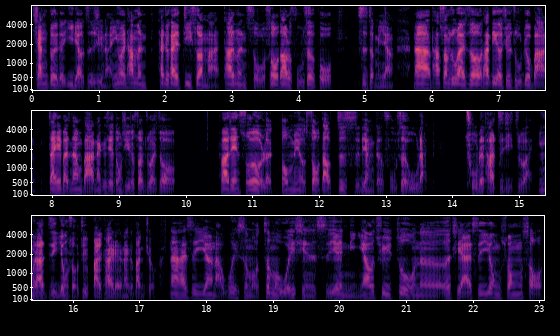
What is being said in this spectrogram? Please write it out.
相对的医疗资讯啦，因为他们他就开始计算嘛，他们所受到的辐射波。是怎么样？那他算出来之后，他第二学组就把在黑板上把那些东西都算出来之后，发现所有人都没有受到致死量的辐射污染。除了他自己之外，因为他自己用手去掰开了那个半球，那还是一样啦。为什么这么危险的实验你要去做呢？而且还是用双手？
